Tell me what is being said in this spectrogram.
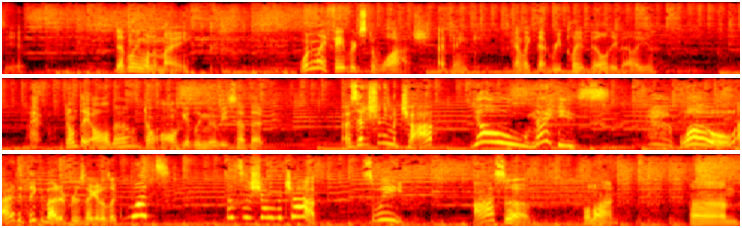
See it. Definitely one of my one of my favorites to watch. I think it's got like that replayability value. I, don't they all though? Don't all Ghibli movies have that? Oh, that a Shiny Machop? Yo, nice. Whoa, I had to think about it for a second. I was like, what? That's a Shiny Machop. Sweet. Awesome. Hold on. Um,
